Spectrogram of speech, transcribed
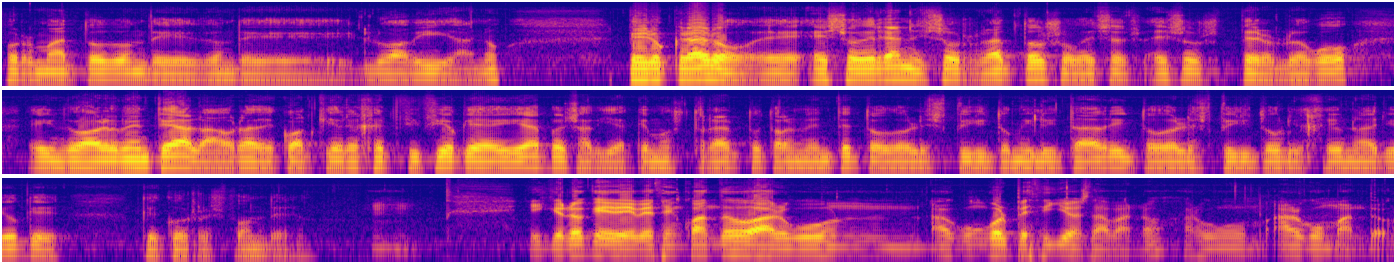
formato donde donde lo había no pero claro, eh, eso eran esos ratos o esos, esos, pero luego indudablemente a la hora de cualquier ejercicio que haya, pues había que mostrar totalmente todo el espíritu militar y todo el espíritu legionario que, que corresponde. Y creo que de vez en cuando algún algún golpecillo os daba, ¿no? Algún, algún mando.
